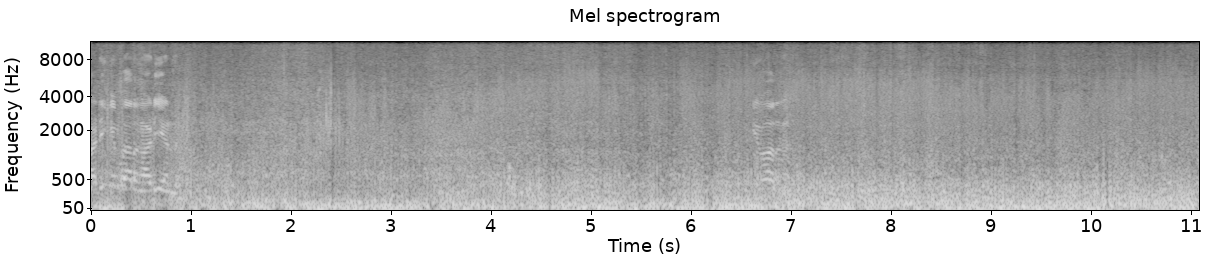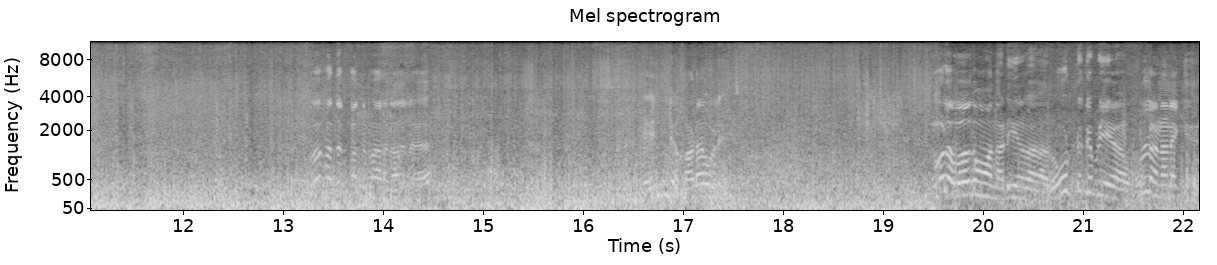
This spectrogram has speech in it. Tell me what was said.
அடிக்கும் பாருங்க அடியண்டு இங்க பாருங்க. வேகத்தை பார்த்து பாருங்க அதுல. எந்த கடவுளே. எவ்வளோ வேகமாக வந்து அடிக்கிறாங்க ரோட்டுக்கு இப்படி உள்ள நினைக்குது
